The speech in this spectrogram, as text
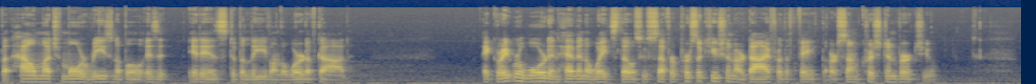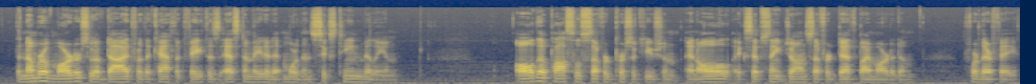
But how much more reasonable is it, it is to believe on the Word of God? A great reward in heaven awaits those who suffer persecution or die for the faith or some Christian virtue. The number of martyrs who have died for the Catholic faith is estimated at more than 16 million. All the apostles suffered persecution, and all except St. John suffered death by martyrdom for their faith.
